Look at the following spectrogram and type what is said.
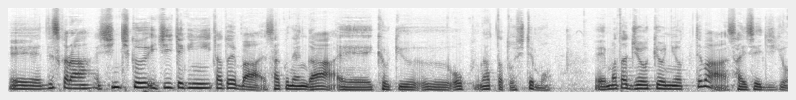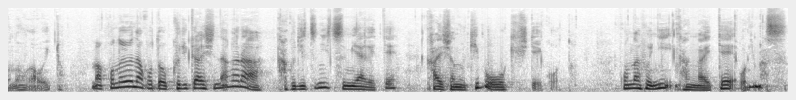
え、ですから新築一時的に例えば昨年が、え、供給多くなったとしても、え、また状況によっては再生事業の方が多いと、まあ、このようなことを繰り返しながら確実に積み上げて会社の規模を大きくしていこうとこんなふうに考えております。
